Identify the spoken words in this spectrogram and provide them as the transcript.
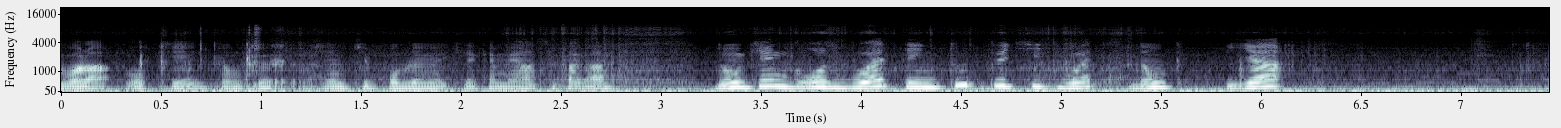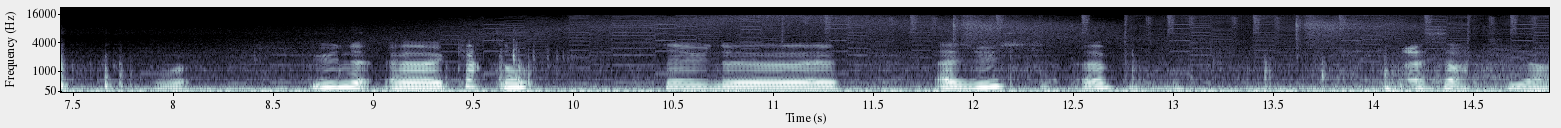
voilà, ok. Donc j'ai un petit problème avec la caméra, c'est pas grave. Donc il y a une grosse boîte et une toute petite boîte. Donc il y a une carton. C'est une Asus. Hop, à sortir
